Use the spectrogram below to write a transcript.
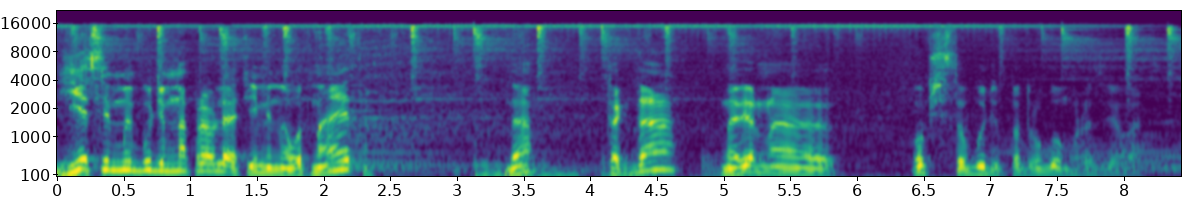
Если мы будем направлять именно вот на это, да, тогда, наверное, общество будет по-другому развиваться.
